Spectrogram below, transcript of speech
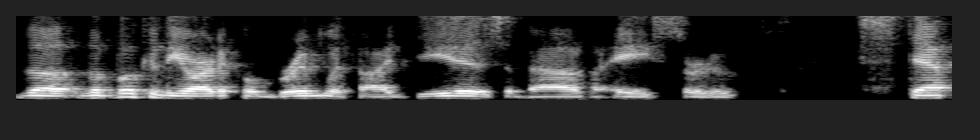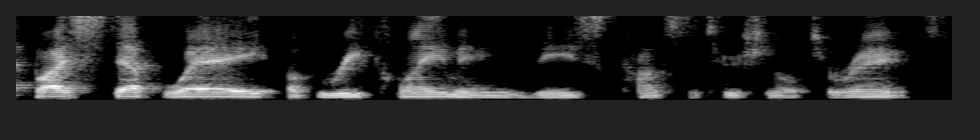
the, the book and the article brim with ideas about a sort of step by step way of reclaiming these constitutional terrains.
